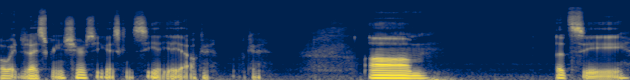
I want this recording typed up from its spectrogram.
oh wait, did I screen share so you guys can see it? Yeah, yeah, okay, okay. Um, let's see.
